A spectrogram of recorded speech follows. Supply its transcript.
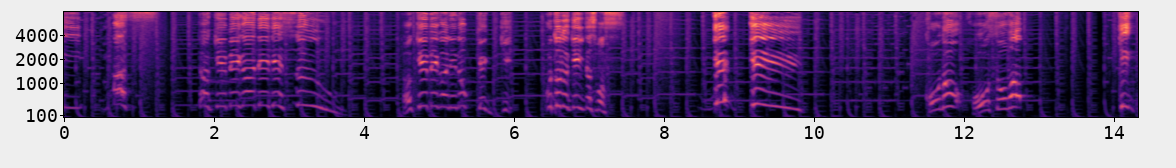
います。竹メガネです。竹メガネの元気お届けいたします。元気。この放送は元気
